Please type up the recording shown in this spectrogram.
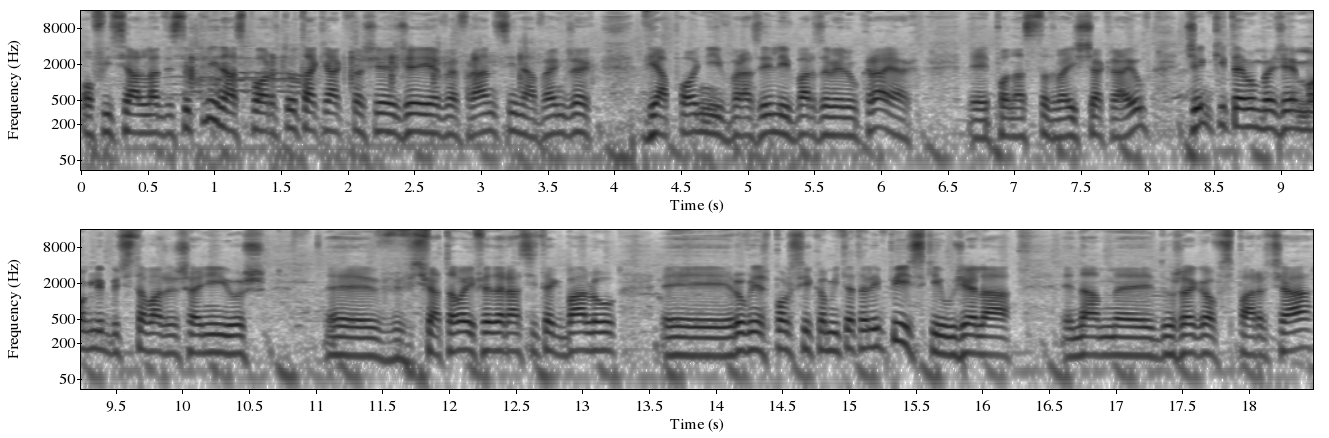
oficjalna dyscyplina sportu, tak jak to się dzieje we Francji, na Węgrzech, w Japonii, w Brazylii, w bardzo wielu krajach, e, ponad 120 krajów. Dzięki temu będziemy mogli być stowarzyszeni już e, w Światowej Federacji Tekbalu. E, Również Polski Komitet Olimpijski udziela nam dużego wsparcia.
